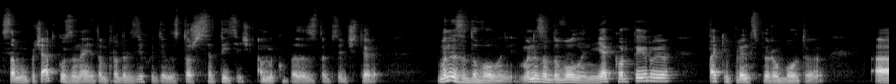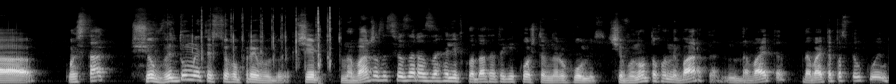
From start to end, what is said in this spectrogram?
в самому початку за неї там продавці хотіли 160 тисяч, а ми купили за 154. Вони задоволені. Вони задоволені як квартирою, так і в принципі роботою. А, ось так. Що ви думаєте з цього приводу? Чи наважилися ви зараз взагалі вкладати такі кошти в нерухомість? Чи воно того не варте? Давайте, давайте поспілкуємося.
